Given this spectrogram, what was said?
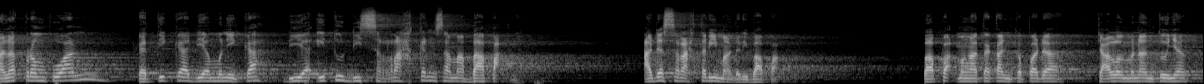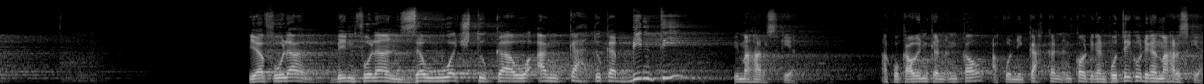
Anak perempuan ketika dia menikah, dia itu diserahkan sama bapaknya. Ada serah terima dari bapak. Bapak mengatakan kepada calon menantunya, Ya fulan bin fulan zawwajtuka wa ankahtuka binti di mahar sekian. Aku kawinkan engkau, aku nikahkan engkau dengan putriku dengan mahar sekian.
